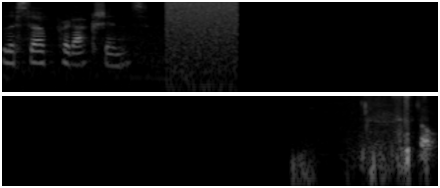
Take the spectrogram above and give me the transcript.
Lissa Productions. So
